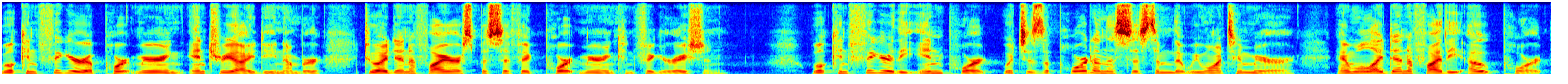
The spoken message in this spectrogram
We'll configure a port mirroring entry ID number to identify our specific port mirroring configuration. We'll configure the in port, which is the port on the system that we want to mirror, and we'll identify the out port,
